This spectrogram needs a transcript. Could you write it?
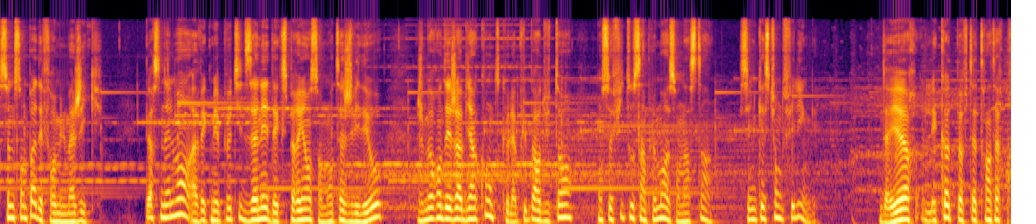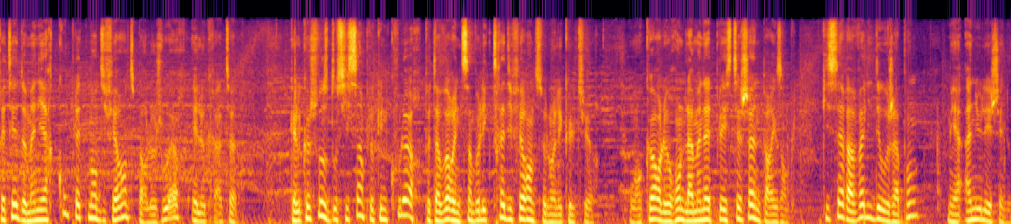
ce ne sont pas des formules magiques. Personnellement, avec mes petites années d'expérience en montage vidéo, je me rends déjà bien compte que la plupart du temps, on se fie tout simplement à son instinct. C'est une question de feeling. D'ailleurs, les codes peuvent être interprétés de manière complètement différente par le joueur et le créateur. Quelque chose d'aussi simple qu'une couleur peut avoir une symbolique très différente selon les cultures. Ou encore le rond de la manette PlayStation par exemple, qui sert à valider au Japon, mais à annuler chez nous.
